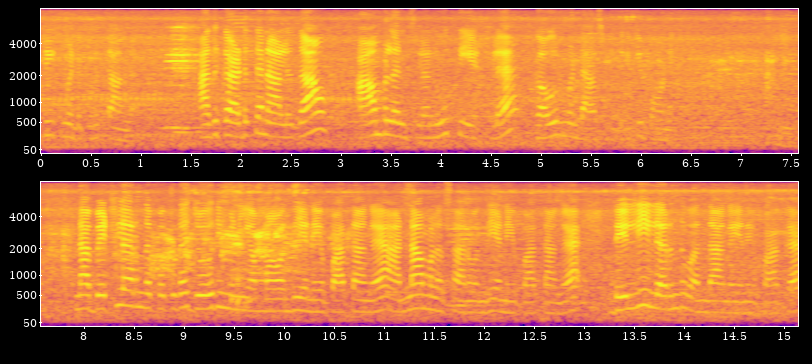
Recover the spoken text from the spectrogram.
ட்ரீட்மெண்ட் கொடுத்தாங்க. அதுக்கு அடுத்த நாள் தான் ஆம்புலன்ஸில் நூற்றி எட்டில் கவர்மெண்ட் ஆஸ்பத்திரிக்கு போனேன். நான் பெட்டில் இருந்தப்போ கூட ஜோதிமணி அம்மா வந்து என்னைய பார்த்தாங்க. அண்ணாமலை சார் வந்து என்னைய பார்த்தாங்க. டெல்லியிலேருந்து வந்தாங்க என்னைய பார்க்க.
